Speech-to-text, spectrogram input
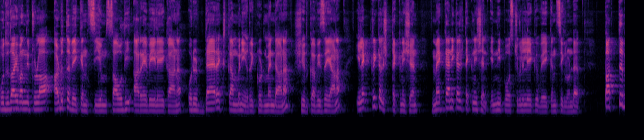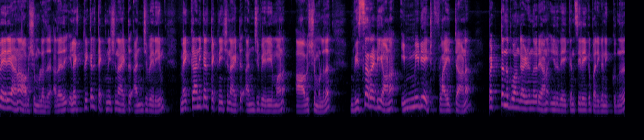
പുതുതായി വന്നിട്ടുള്ള അടുത്ത വേക്കൻസിയും സൗദി അറേബ്യയിലേക്കാണ്. ഒരു ഡയറക്റ്റ് കമ്പനി റിക്രൂട്ട്മെന്റ് ആണ്. ഷീർക്ക വിസയാണ് ഇലക്ട്രിക്കൽ ടെക്നീഷ്യൻ മെക്കാനിക്കൽ ടെക്നീഷ്യൻ എന്നീ പോസ്റ്റുകളിലേക്ക് വേക്കൻസികളുണ്ട്. പത്ത് പേരെയാണ് ആവശ്യമുള്ളത്. അതായത് ഇലക്ട്രിക്കൽ ടെക്നീഷ്യനായിട്ട് അഞ്ച് പേരെയും മെക്കാനിക്കൽ ടെക്നീഷ്യനായിട്ട് അഞ്ച് പേരെയുമാണ് ആവശ്യമുള്ളത്. വിസ റെഡിയാണ് ഇമ്മീഡിയറ്റ് ഫ്ലൈറ്റ് ആണ്. പെട്ടെന്ന് പോകാൻ കഴിയുന്നവരെയാണ് ഈ ഒരു വേക്കൻസിയിലേക്ക് പരിഗണിക്കുന്നത്.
